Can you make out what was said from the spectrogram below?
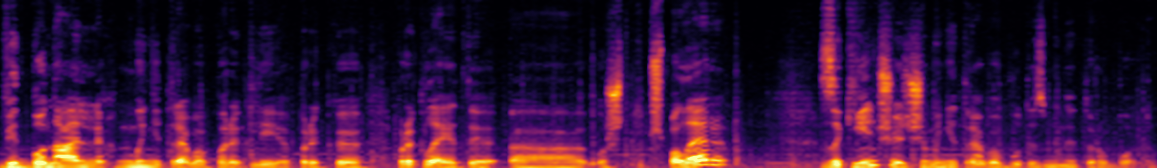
Від банальних мені треба переклі, перек, приклеїти е, шпалери, закінчуючи, мені треба буде змінити роботу.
